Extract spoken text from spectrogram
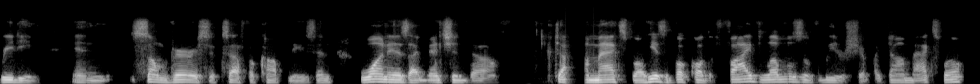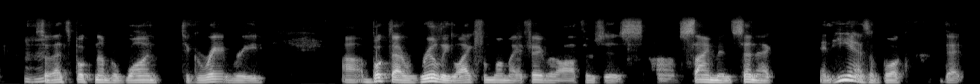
reading in some very successful companies. And one is I mentioned uh, John Maxwell. He has a book called The Five Levels of Leadership by John Maxwell. Mm-hmm. So that's book number one. It's a great read. Uh, a book that I really like from one of my favorite authors is uh, Simon Sinek, and he has a book that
